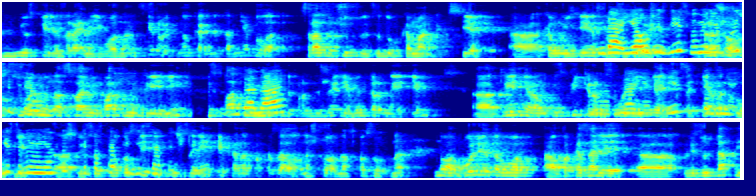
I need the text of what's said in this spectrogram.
Не успели заранее его анонсировать, но как бы там не было, сразу чувствуется дух команды. Все, а, кому интересно. Да, я уже здесь, вы меня Хорошо, слышите? сегодня у нас с вами важный тренинг, бесплатные да, методы да. продвижения в интернете. А, тренером и спикером Да, сегодня я является здесь, Татьяна меня- если вы меня А, слышите, то есть поставьте на десяточки. занятиях она показала, на что она способна. Ну а более того, а, показали результаты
